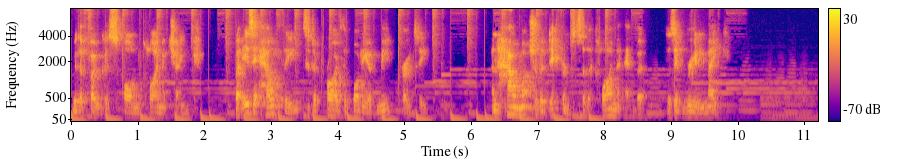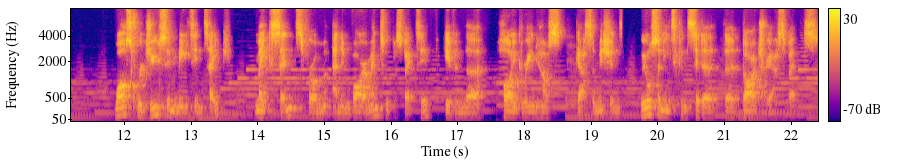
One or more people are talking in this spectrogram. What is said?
with a focus on climate change. But is it healthy to deprive the body of meat protein? And how much of a difference to the climate effort does it really make? Whilst reducing meat intake makes sense from an environmental perspective, given the high greenhouse gas emissions. We also need to consider the dietary aspects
